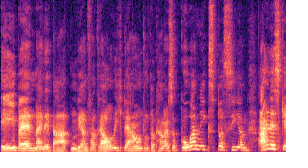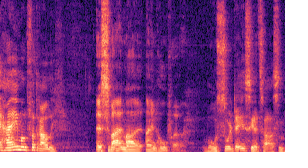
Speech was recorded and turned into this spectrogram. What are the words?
Eben, meine Daten werden vertraulich behandelt, da kann also gar nichts passieren. Alles geheim und vertraulich. Es war einmal ein Hofer. Was soll das jetzt heißen?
